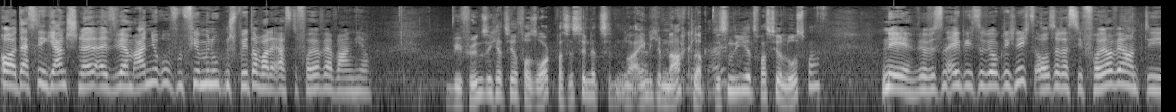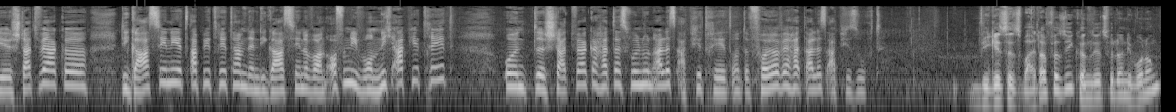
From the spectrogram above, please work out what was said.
Oh, das ging ganz schnell. Also wir haben angerufen, vier Minuten später war der erste Feuerwehrwagen hier. Wie fühlen Sie sich jetzt hier versorgt? Was ist denn jetzt nur eigentlich im Nachklapp? Wissen die jetzt, was hier los war? Nee, wir wissen eigentlich so wirklich nichts, außer dass die Feuerwehr und die Stadtwerke die Gaszähne jetzt abgedreht haben, denn die Gaszähne waren offen, die wurden nicht abgedreht. Und die Stadtwerke hat das wohl nun alles abgedreht und die Feuerwehr hat alles abgesucht. Wie geht es jetzt weiter für Sie? Können Sie jetzt wieder in die Wohnung?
